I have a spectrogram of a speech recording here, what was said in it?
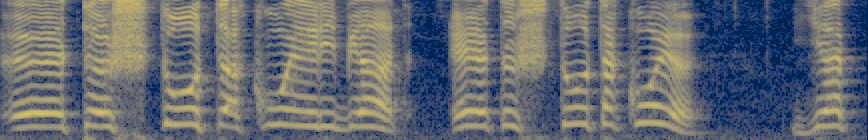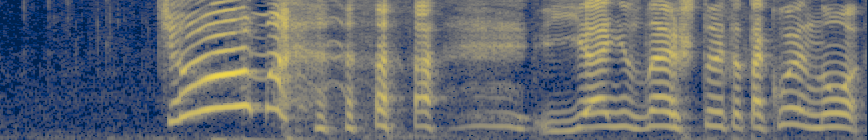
Это что такое, ребят? Это что такое? Я... Чем? Я не знаю, что это такое, но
